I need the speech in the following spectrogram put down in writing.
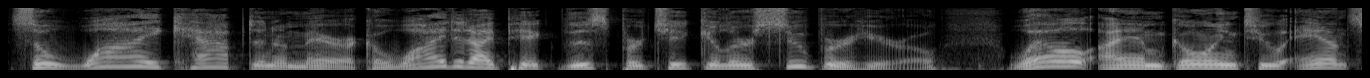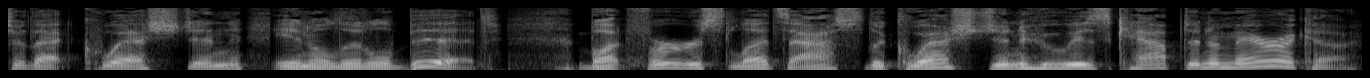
So, why Captain America? Why did I pick this particular superhero? Well, I am going to answer that question in a little bit. But first, let's ask the question Who is Captain America?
